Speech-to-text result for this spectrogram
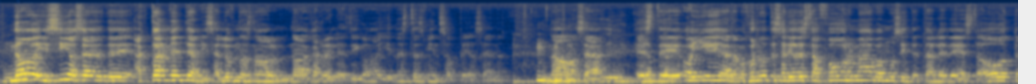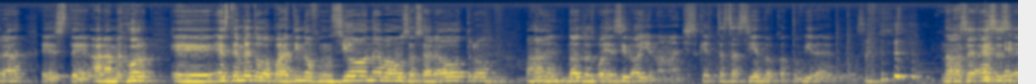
no, y sí, o sea, de, actualmente a mis alumnos no, no agarro y les digo, oye, no estás bien sope, o sea, no. No, o sea, este, oye, a lo mejor no te salió de esta forma, vamos a intentarle de esta otra, este, a lo mejor eh, este método para ti no funciona, vamos a usar a otro. Ajá, no les voy a decir, oye, no manches, ¿qué estás haciendo con tu vida? No, o sea, esa es, esa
